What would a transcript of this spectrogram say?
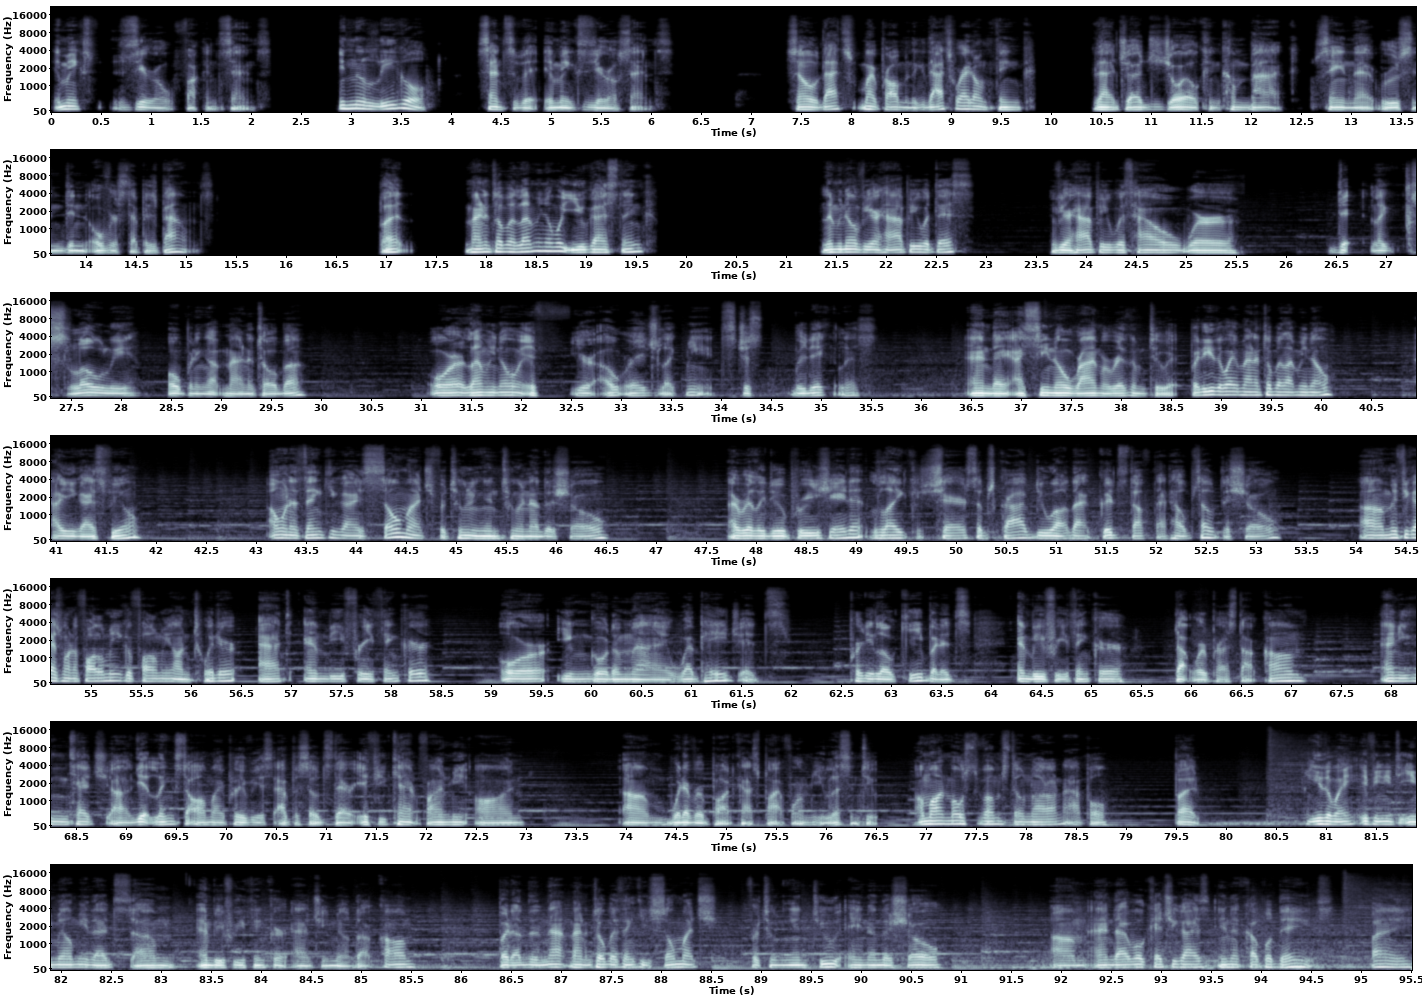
It makes zero fucking sense. In the legal sense of it, it makes zero sense. So that's my problem. That's where I don't think that Judge Joyal can come back saying that Roussin didn't overstep his bounds. But Manitoba, let me know what you guys think. Let me know if you're happy with this. If you're happy with how we're di- like slowly opening up Manitoba. Or let me know if you're outraged like me. It's just ridiculous. And I, I see no rhyme or rhythm to it. But either way, Manitoba, let me know how you guys feel. I want to thank you guys so much for tuning into another show. I really do appreciate it. Like, share, subscribe, do all that good stuff that helps out the show. Um, if you guys want to follow me, you can follow me on Twitter at MBFreeThinker, or you can go to my webpage. It's pretty low key, but it's mbfreethinker.wordpress.com. And you can catch, uh, get links to all my previous episodes there if you can't find me on um, whatever podcast platform you listen to. I'm on most of them, still not on Apple. But either way, if you need to email me, that's um, mbfreethinker at gmail.com. But other than that, Manitoba, thank you so much for tuning in to another show. Um, and I will catch you guys in a couple days. Bye.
